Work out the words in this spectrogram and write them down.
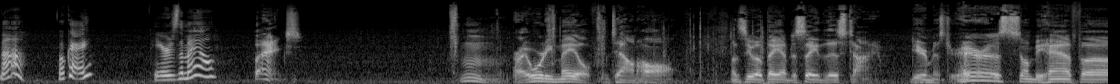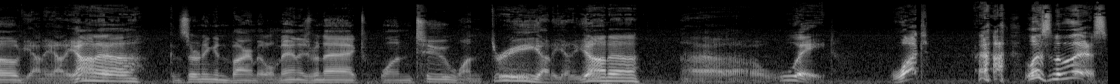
Ah, okay. Here's the mail. Thanks. Hmm, priority mail from Town Hall. Let's see what they have to say this time. Dear Mr. Harris, on behalf of yada yada yada, concerning Environmental Management Act 1213, yada yada yada. Uh, wait. What? Listen to this.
